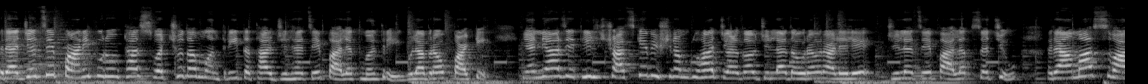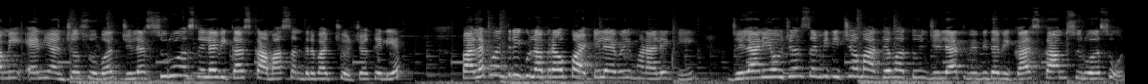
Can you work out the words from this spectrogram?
राज्याचे पाणी पुरवठा स्वच्छता मंत्री तथा जिल्ह्याचे पालकमंत्री गुलाबराव पाटील यांनी आज येथील शासकीय विश्रामगृहात जळगाव जिल्हा दौऱ्यावर आलेले जिल्ह्याचे पालक सचिव रामा स्वामी एन यांच्यासोबत जिल्ह्यात सुरू असलेल्या विकास कामासंदर्भात चर्चा केली आहे. पालकमंत्री गुलाबराव पाटील यावेळी म्हणाले की जिल्हा नियोजन समितीच्या माध्यमातून जिल्ह्यात विविध विकास काम सुरू असून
